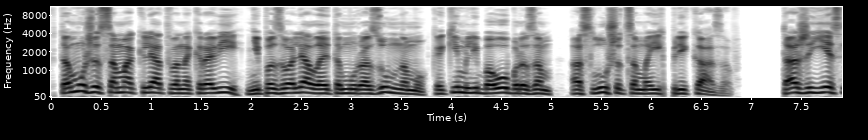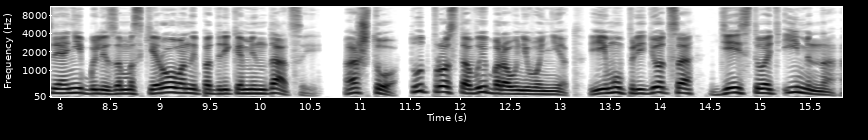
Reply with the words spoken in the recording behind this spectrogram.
К тому же сама клятва на крови не позволяла этому разумному каким-либо образом ослушаться моих приказов. Даже если они были замаскированы под рекомендации. А что? Тут просто выбора у него нет, и ему придется действовать именно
